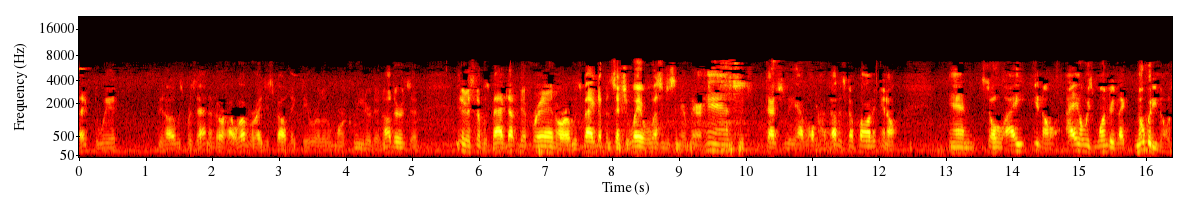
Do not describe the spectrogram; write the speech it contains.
liked the way it, you know, it was presented. Or however, I just felt like they were a little more cleaner than others, and you know, the stuff was bagged up different, or it was bagged up in such a way where it wasn't just in their bare hands, which potentially have all kinds of other stuff on it, you know. And so I, you know, I always wondered, like, nobody knows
